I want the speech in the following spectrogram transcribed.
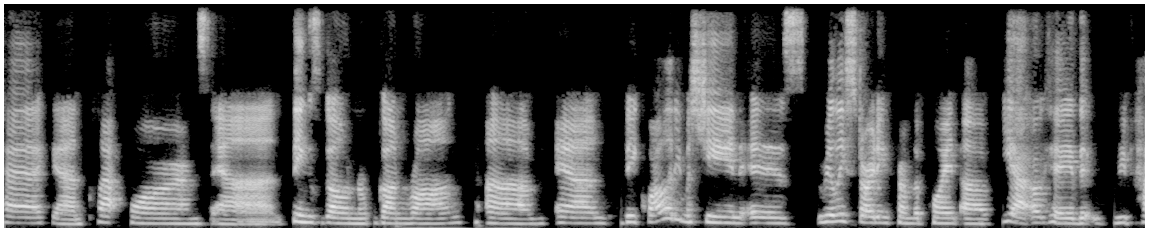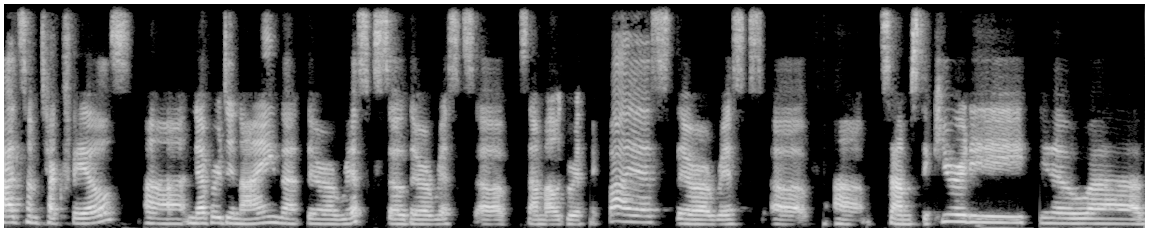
tech and platforms and things gone gone wrong. Um, and the equality machine is really starting from the point of yeah, okay, we've had some tech fails, uh, never denying that there are risks. So there are risks of some algorithmic bias. There are risks of um, some security, you know, uh,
